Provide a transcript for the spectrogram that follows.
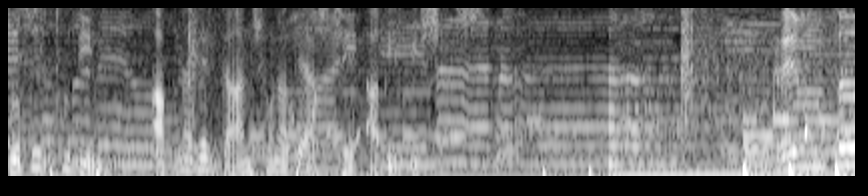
চতুর্থ দিন আপনাদের গান শোনাতে আসছে আবির বিশ্বাস। প্রেম তো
